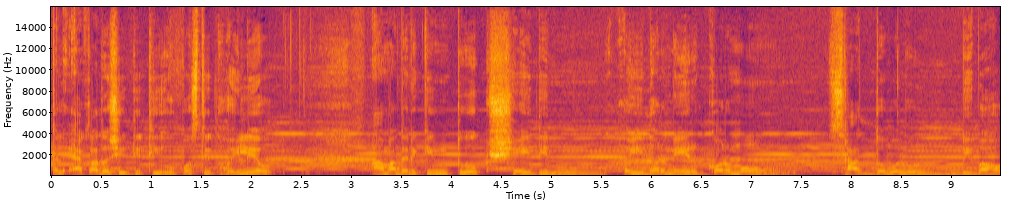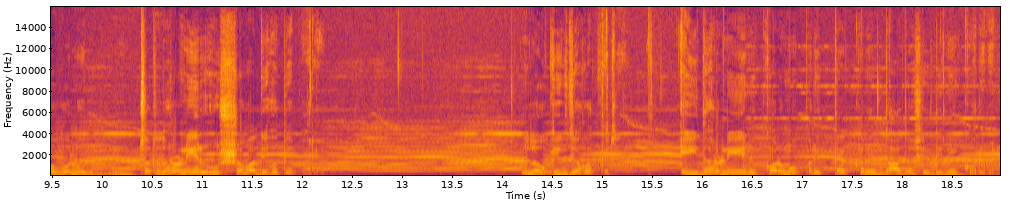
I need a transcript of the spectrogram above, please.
তাহলে একাদশী তিথি উপস্থিত হইলেও আমাদের কিন্তু সেই দিন ওই ধরনের কর্ম, শ্রাদ্ধ বলুন, বিবাহ বলুন, যত ধরনের উৎসবাদী হতে পারে। লৌকিক জগতের এই ধরনের কর্ম পরিত্যাগ করে দ্বাদশের দিনে করবেন।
